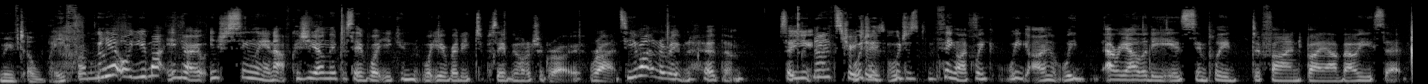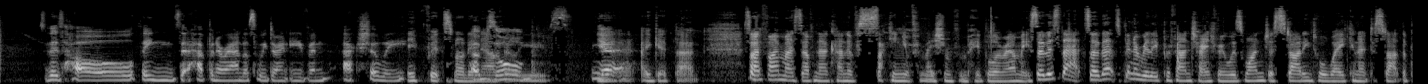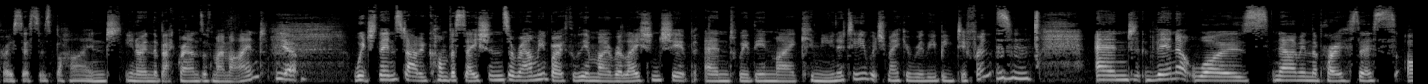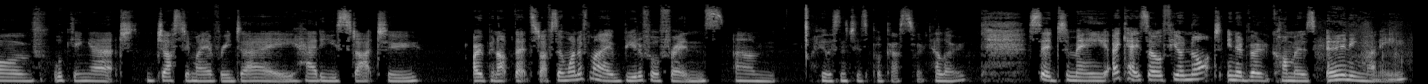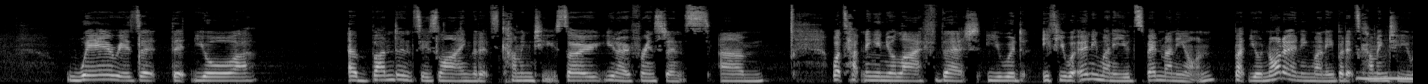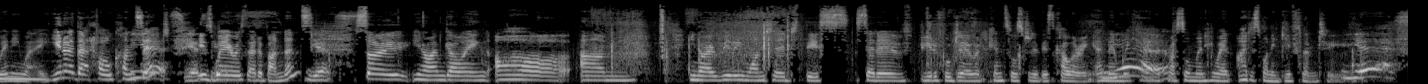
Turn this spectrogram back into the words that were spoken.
moved away from them. Yeah, or you might, you know, interestingly enough, because you only perceive what you can, what you're ready to perceive in order to grow, right? So you might not have even heard them. So you, No, it's true which too. is which is the thing. Like we, we, we, our reality is simply defined by our value set. So there's whole things that happen around us we don't even actually. If it's not in Absorb. our values. Yeah. I get that. So I find myself now kind of sucking information from people around me. So there's that. So that's been a really profound change for me was one, just starting to awaken it to start the processes behind, you know, in the backgrounds of my mind. Yeah, which then started conversations around me, both within my relationship and within my community, which make a really big difference. Mm-hmm. And then it was now I'm in the process of looking at just in my everyday, how do you start to open up that stuff? So, one of my beautiful friends, um, who listens to this podcast, so hello, said to me, okay, so if you're not in inverted commas earning money, where is it that you're abundance is lying that it's coming to you. So, you know, for instance, um, what's happening in your life that you would, if you were earning money, you'd spend money on, but you're not earning money, but it's coming to you anyway. You know, that whole concept Yes, yes, is where yes. is that abundance? Yes. So, you know, I'm going, oh, um, you know, I really wanted this set of beautiful Derwent pencils to do this colouring. And then we came across a woman who went, I just want to give them to you yes,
